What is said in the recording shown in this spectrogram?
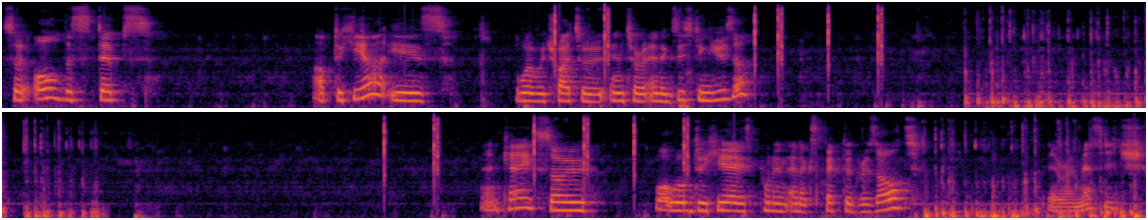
So all the steps up to here is where we try to enter an existing user. Okay, so what we'll do here is put in an expected result, error message,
